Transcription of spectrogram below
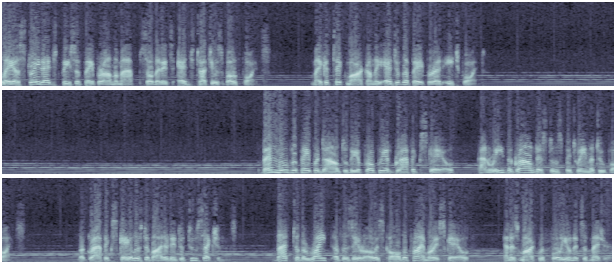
Lay a straight-edged piece of paper on the map so that its edge touches both points. Make a tick mark on the edge of the paper at each point. Then move the paper down to the appropriate graphic scale and read the ground distance between the two points. The graphic scale is divided into two sections. That to the right of the zero is called the primary scale and is marked with full units of measure.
